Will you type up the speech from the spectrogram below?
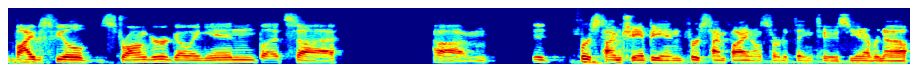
vibes feel stronger going in, but uh um it first time champion, first time final sort of thing too, so you never know.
